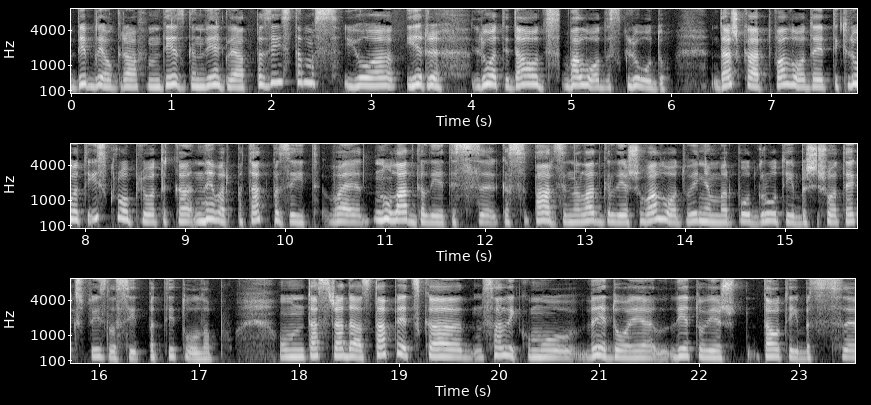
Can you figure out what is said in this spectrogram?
bibliogrāfam diezgan viegli atpazīstamas, jo ir ļoti daudz valodas kļūdu. Dažkārt valoda ir tik ļoti izkropļota, ka nevar pat atpazīt, vai nu, latgalietis, kas pārzina latgaliešu valodu, viņam var būt grūtības šo tekstu izlasīt pat titulapu. Un tas radās tāpēc, ka salikumu veidoja lietuviešu tautības e,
